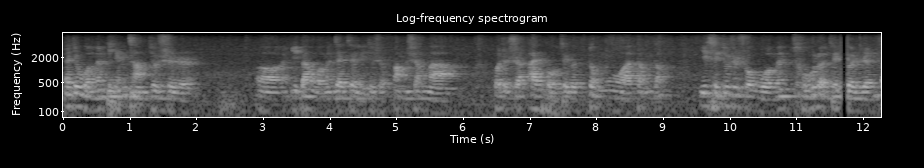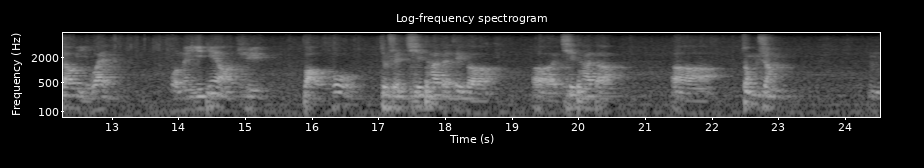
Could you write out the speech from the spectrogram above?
那就我们平常就是， 呃，一般我们在这里就是放生啊，或者是爱护这个动物啊等等，意思就是说我们除了这个人道以外，我们一定要去保护，就是其他的这个，呃，其他的，呃，众生。嗯，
